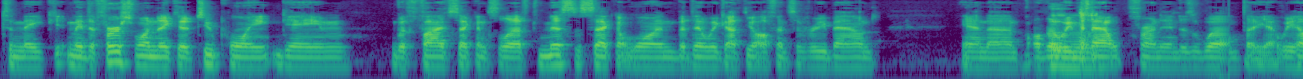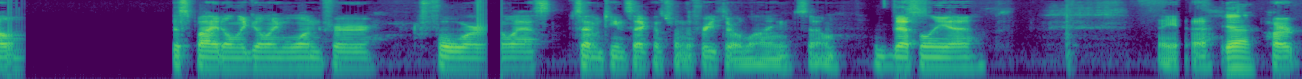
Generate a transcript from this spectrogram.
to make it, made the first one make a two point game with five seconds left, missed the second one, but then we got the offensive rebound. And uh, although we missed out front end as well, but yeah, we held despite only going one for four in the last 17 seconds from the free throw line. So definitely a, a, a yeah heart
